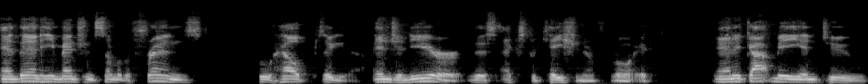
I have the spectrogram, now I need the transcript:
and then he mentioned some of the friends who helped to engineer this extrication of Freud. And it got me into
